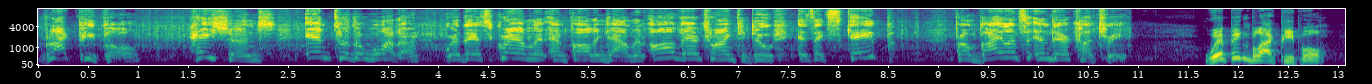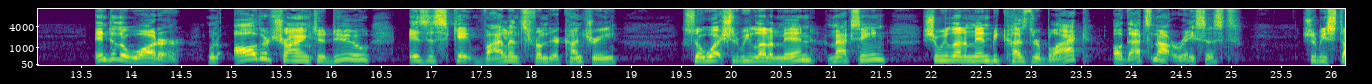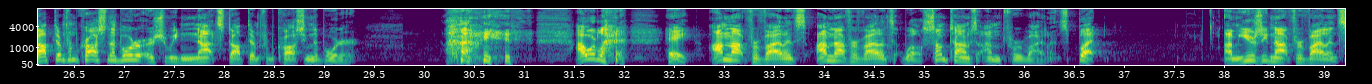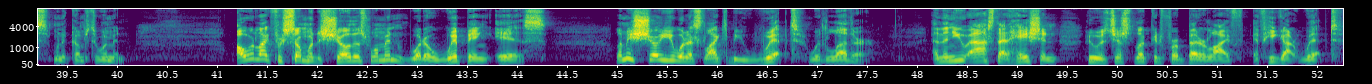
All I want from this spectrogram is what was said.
black people, Haitians, into the water where they're scrambling and falling down when all they're trying to do is escape from violence in their country. whipping black people into the water when all they're trying to do is escape violence from their country. So, what should we let them in, Maxine? Should we let them in because they're black? Oh, that's not racist. Should we stop them from crossing the border or should we not stop them from crossing the border? I mean, I would like, hey, I'm not for violence. I'm not for violence. Well, sometimes I'm for violence, but I'm usually not for violence when it comes to women. I would like for someone to show this woman what a whipping is. Let me show you what it's like to be whipped with leather. And then you ask that Haitian who was just looking for a better life if he got whipped.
